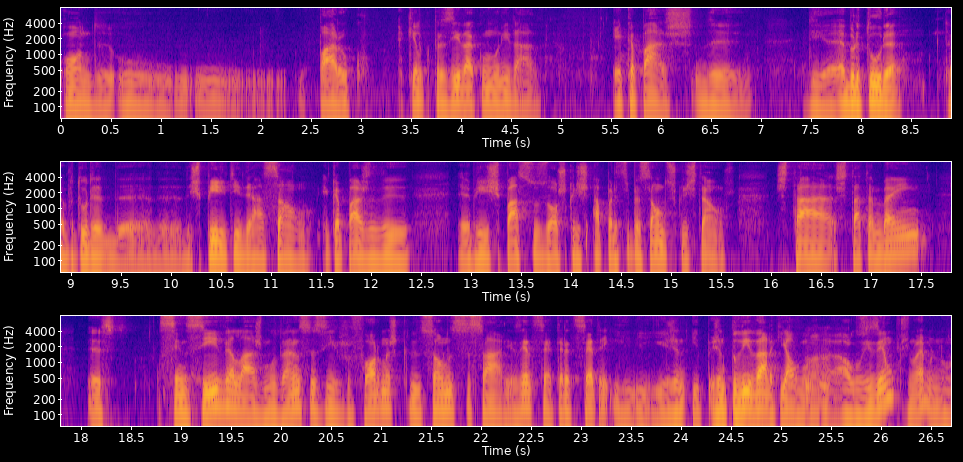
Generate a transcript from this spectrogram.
onde o, o, o pároco, aquele que presida a comunidade, é capaz de, de abertura, de abertura de, de, de, espírito e de ação, é capaz de abrir espaços aos, à participação dos cristãos, está, está também eh, sensível às mudanças e reformas que são necessárias, etc, etc. E, e, a, gente, e a, gente, podia dar aqui algum, uhum. alguns exemplos, não é? Mas não,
